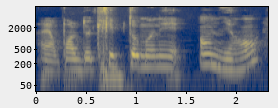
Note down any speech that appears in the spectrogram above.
Allez, on parle de crypto-monnaie en Iran,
